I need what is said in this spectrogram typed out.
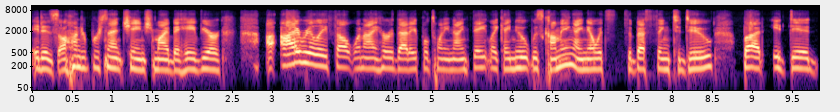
It has 100% changed my behavior. I, I really felt when I heard that April 29th date, like I knew it was coming. I know it's the best thing to do, but it did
